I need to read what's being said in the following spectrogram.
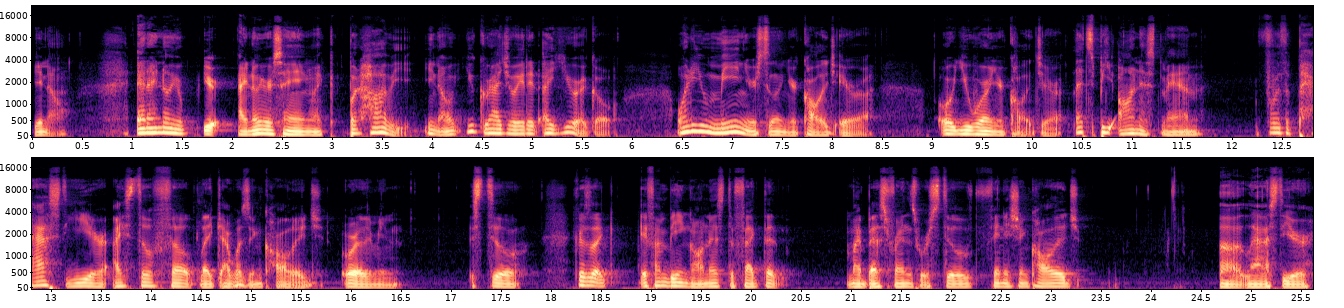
you know. And I know you're, you're I know you're saying like, but Javi, you know, you graduated a year ago. What do you mean you're still in your college era? Or you were in your college era? Let's be honest, man. For the past year, I still felt like I was in college, or I mean, still, because like if I'm being honest, the fact that my best friends were still finishing college uh, last year,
